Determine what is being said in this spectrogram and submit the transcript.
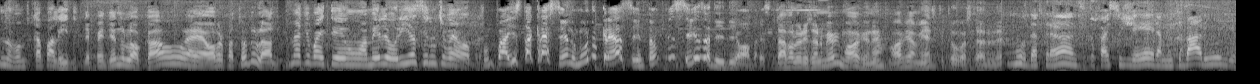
não vamos ficar palidos. Dependendo do local, é obra para todo lado. Como é que vai ter uma melhoria se não tiver obra? O país está crescendo, o mundo cresce, então precisa de, de obras. Está valorizando o meu imóvel, né? Obviamente que estou gostando, né? Muda trânsito, faz sujeira, muito barulho,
